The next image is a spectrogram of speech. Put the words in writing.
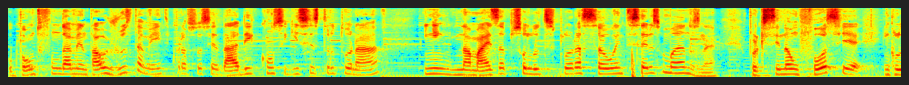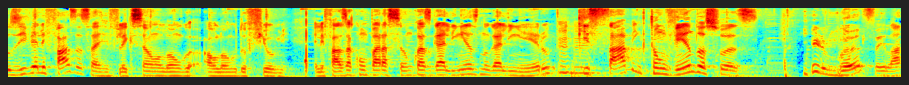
o ponto fundamental justamente para a sociedade conseguir se estruturar em, na mais absoluta exploração entre seres humanos, né? Porque se não fosse, inclusive ele faz essa reflexão ao longo, ao longo do filme. Ele faz a comparação com as galinhas no galinheiro que sabem que estão vendo as suas irmãs, sei lá,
